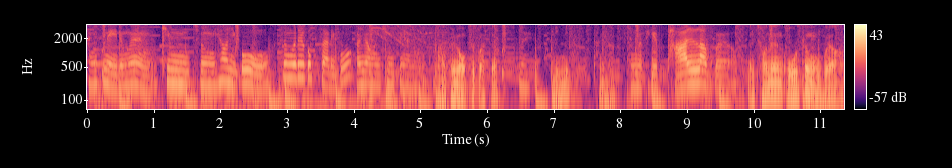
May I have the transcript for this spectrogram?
당신의 이름은 김중현이고 27살이고 별명은 김중현입니다 아, 별명 없을 것 같아요? 네 밋밋한가? 뭔가 되게 달라 보여요 네, 저는 오승우고요.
